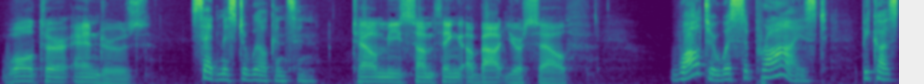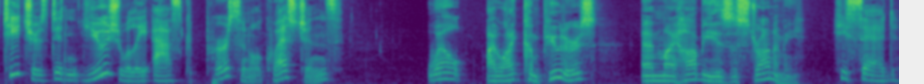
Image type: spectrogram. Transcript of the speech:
Walter Andrews, said Mr. Wilkinson. Tell me something about yourself. Walter was surprised because teachers didn't usually ask personal questions. Well, I like computers, and my hobby is astronomy, he said.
